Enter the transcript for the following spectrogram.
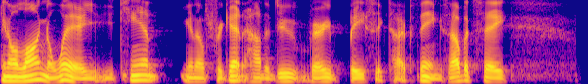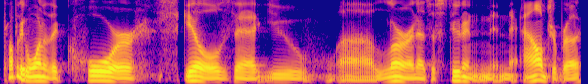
you know, along the way, you can't you know forget how to do very basic type things. I would say probably one of the core skills that you uh, learn as a student in, algebra,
